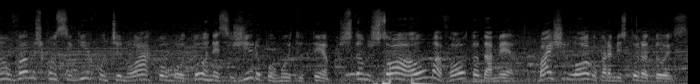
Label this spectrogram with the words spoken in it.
Não vamos conseguir continuar com o motor nesse giro por muito tempo. Estamos só a uma volta da meta. Baixe logo para a mistura 2.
